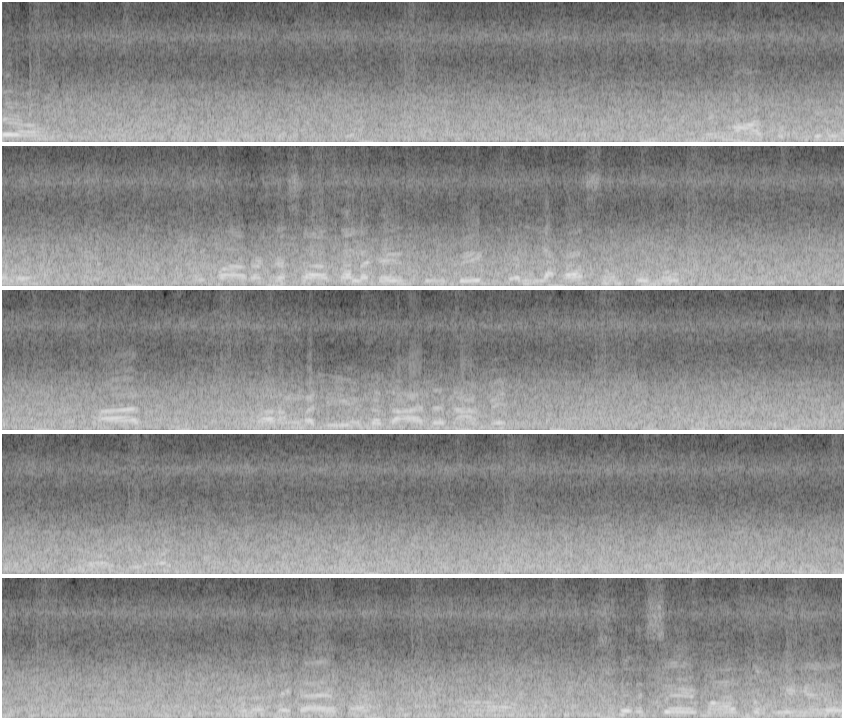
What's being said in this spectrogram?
Yun oh. So yung mga tukling ano, umaragasa talaga yung tubig, ang lakas ng tunog. At parang mali yung nadaanan namin. Grabe ay. Ano, teka kaya pa? so yung mga tukling ano,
